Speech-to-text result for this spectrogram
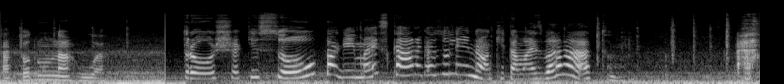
Tá todo mundo na rua. Trouxa que sou, paguei mais cara a gasolina. Aqui tá mais barato. Ah,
